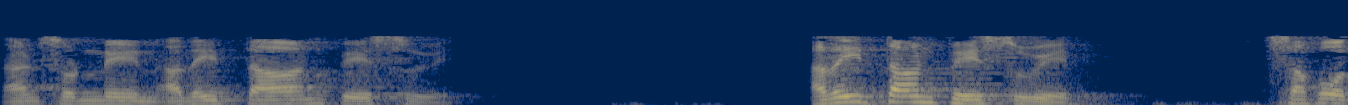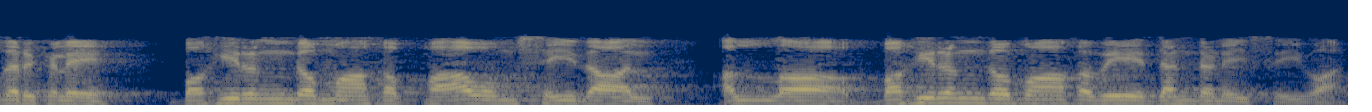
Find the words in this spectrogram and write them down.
நான் சொன்னேன் அதைத்தான் பேசுவேன். அதைத்தான் பேசுவேன். சகோதரர்களே பகிரங்கமாக பாவம் செய்தால் அல்லாஹ் பகிரங்கமாகவே தண்டனை செய்வான்.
